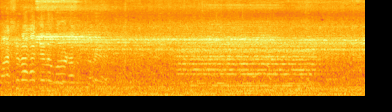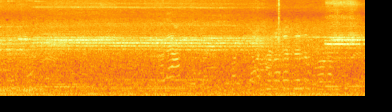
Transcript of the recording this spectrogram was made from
পাঁচশো টাকা ছিল বড় ঠাকুর চলে গেছে পাঁচশো টাকা ছিল বড় ঠাকুর চলে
